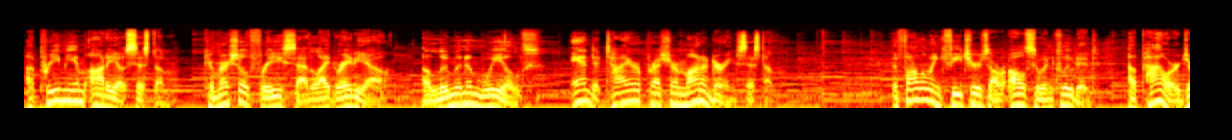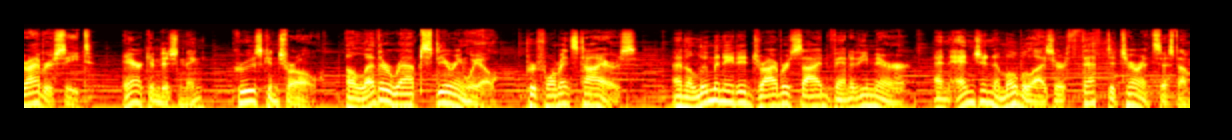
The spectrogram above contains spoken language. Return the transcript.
a premium audio system, commercial-free satellite radio, aluminum wheels, and a tire pressure monitoring system. The following features are also included. A power driver seat, air conditioning, cruise control, a leather-wrapped steering wheel, performance tires, an illuminated driver's side vanity mirror, an engine immobilizer theft deterrent system,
